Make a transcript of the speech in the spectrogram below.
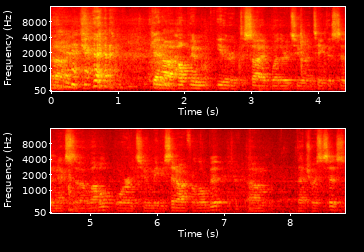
uh, can uh, help him either decide whether to uh, take this to the next uh, level or to maybe sit on it for a little bit. Um, that choice is his.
